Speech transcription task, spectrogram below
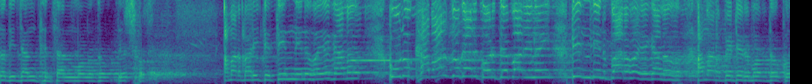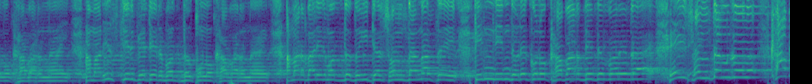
যদি জানতে চান, মনোযোগ দিয়ে আমার বাড়িতে তিন দিন হয়ে গেল, কোনো খাবার জোগাড় করতে পারি নাই। তিন দিন পার হয়ে গেল, আমার পেটের মধ্যে কোনো খাবার নাই। আমার স্ত্রীর পেটের মধ্যে কোনো খাবার নাই। আমার বাড়ির মধ্যে দুইটা সন্তান আছে, তিন দিন ধরে কোনো খাবার দিতে পারে না এই সন্তানগুলো খাবার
